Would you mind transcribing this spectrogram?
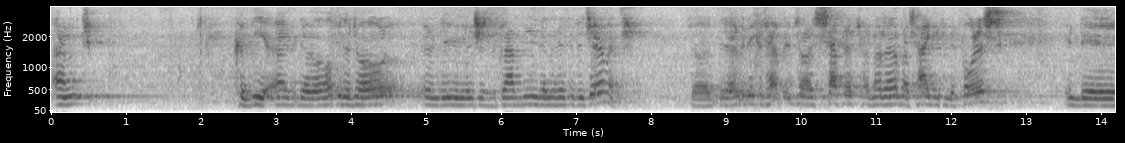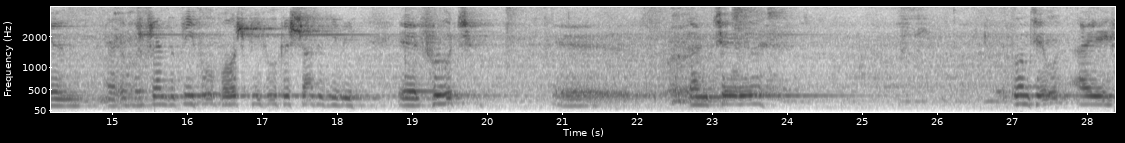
And could be, uh, they open the door and they just grab me and deliver to the Germans. So everything could happen. So I suffered. Another was hiding in the forest, in the uh, friendly people, Polish people, Christians would give me uh, food. Uh, and uh, until I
